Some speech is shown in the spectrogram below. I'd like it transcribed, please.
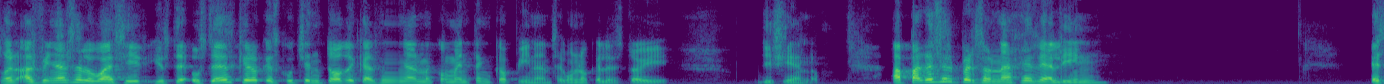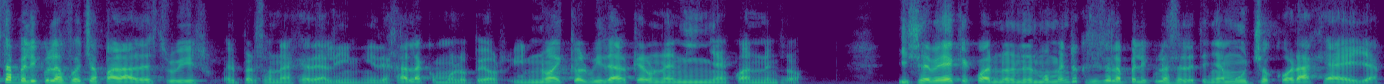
bueno, al final se lo voy a decir, y usted, ustedes quiero que escuchen todo y que al final me comenten qué opinan, según lo que les estoy diciendo. Aparece el personaje de Aline. Esta película fue hecha para destruir el personaje de Aline y dejarla como lo peor. Y no hay que olvidar que era una niña cuando entró. Y se ve que cuando en el momento que se hizo la película se le tenía mucho coraje a ella,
